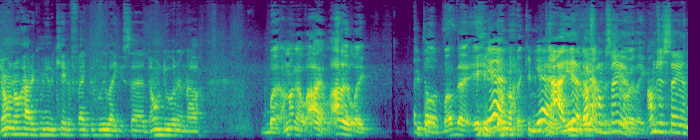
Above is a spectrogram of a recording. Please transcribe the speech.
don't know how to communicate effectively. Like you said, don't do it enough. But I'm not gonna lie, a lot of like people Adults. above that age Yeah. don't know how to communicate. Yeah. Yeah, yeah, that's what I'm saying. sure, like- I'm just saying.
